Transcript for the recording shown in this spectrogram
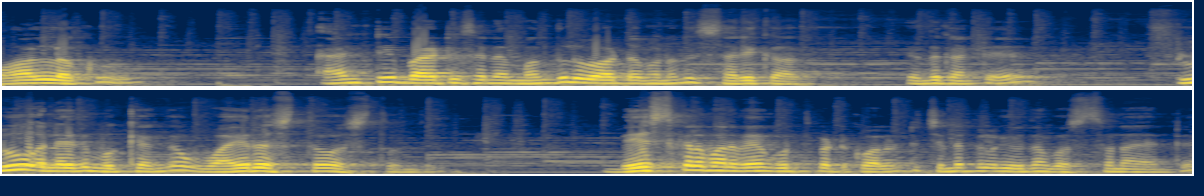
వాళ్ళకు యాంటీబయాటిక్స్ అనే మందులు వాడడం అనేది సరికాదు. ఎందుకంటే ఫ్లూ అనేది ముఖ్యంగా వైరస్తో వస్తుంది. బేసికల్ మనం ఏం గుర్తుపెట్టుకోవాలంటే చిన్నపిల్లలకి ఈ విధంగా వస్తున్నాయంటే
